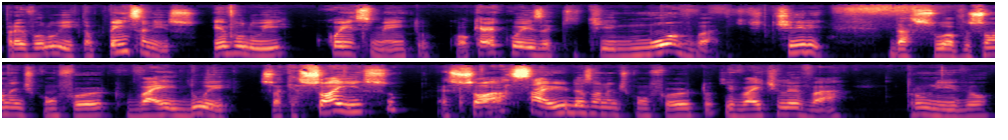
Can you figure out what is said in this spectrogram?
para evoluir. Então pensa nisso. Evoluir, conhecimento, qualquer coisa que te mova, que te tire da sua zona de conforto vai doer. Só que é só isso, é só sair da zona de conforto que vai te levar para um nível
